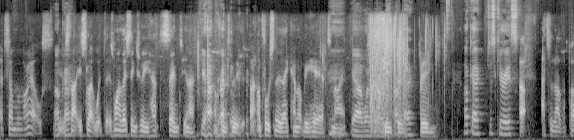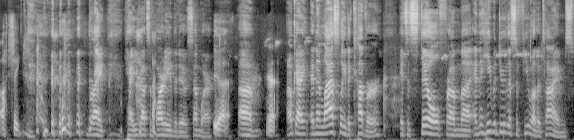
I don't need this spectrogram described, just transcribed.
at somewhere else. Okay. It's like it's like it's one of those things where you have to send. You know. Yeah, right. Unfortunately, unfortunately, they cannot be here tonight Yeah, one of those. Okay. being Okay. Just curious. uh, at another party. right. Yeah, you got some partying to do somewhere. yeah. Um, Yeah. okay. And then lastly, the cover. It's a still from, uh, and then he would do this a few other times.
